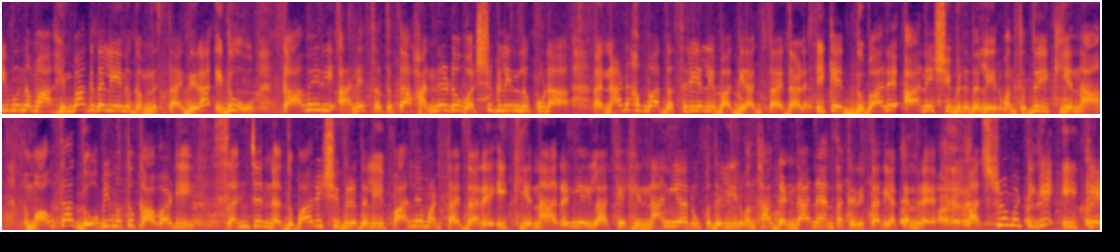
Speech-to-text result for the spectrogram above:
ನೀವು ನಮ್ಮ ಹಿಂಭಾಗದಲ್ಲಿ ಏನು ಗಮನಿಸ್ತಾ ಇದ್ದೀರಾ? ಇದು ಕಾವೇರಿ ಆನೆ ಸತತ ಹನ್ನೆರಡು ವರ್ಷಗಳಿಂದಲೂ ಕೂಡ ನಾಡಹಬ್ಬ ದಸರೆಯಲ್ಲಿ ಭಾಗಿಯಾಗ್ತಾ ಇದ್ದಾಳೆ. ಈಕೆ ದುಬಾರೆ ಆನೆ ಶಿಬಿರದಲ್ಲಿ ಇರುವಂತದ್ದು ಈಕೆಯನ್ನ ಮಾವುತಾ, ದೋಬಿ ಮತ್ತು ಕಾವಾಡಿ ಸಂಜನ್ ದುಬಾರಿ ಶಿಬಿರದಲ್ಲಿ ಪಾಲನೆ ಮಾಡ್ತಾ ಇದ್ದಾರೆ. ಈಕೆಯನ್ನ ಅರಣ್ಯ ಇಲಾಖೆ ಹೆಣ್ಣಾನಿಯ ರೂಪದಲ್ಲಿ ಇರುವಂತಹ ಗಂಡಾನೆ ಅಂತ ಕರೀತಾರೆ. ಯಾಕಂದ್ರೆ ಅಷ್ಟರ ಮಟ್ಟಿಗೆ ಈಕೆ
